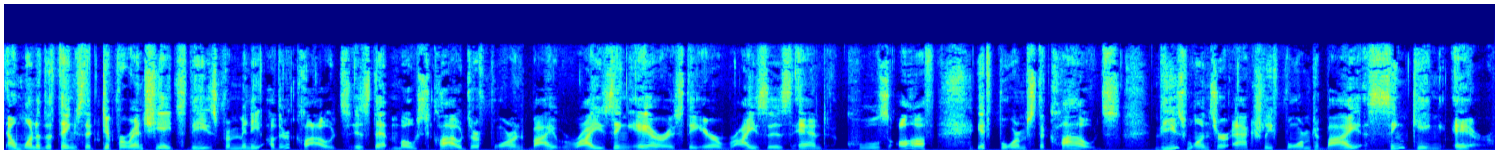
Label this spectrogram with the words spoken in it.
Now one of the things that differentiates these from many other clouds is that most clouds are formed by rising air as the air rises and cools off it forms the clouds. These ones are actually formed by sinking air.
